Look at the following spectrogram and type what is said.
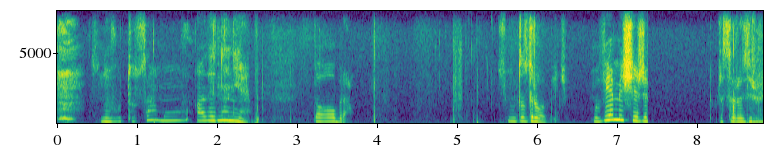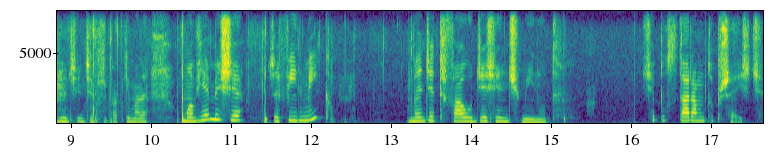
Znowu to samo, ale no nie. Dobra. Musimy to zrobić. Umawiamy się, że... Dobra, sorry, zrobiłem cięcie przypadkiem, ale umawiamy się, że filmik będzie trwał 10 minut. Się postaram to przejść.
